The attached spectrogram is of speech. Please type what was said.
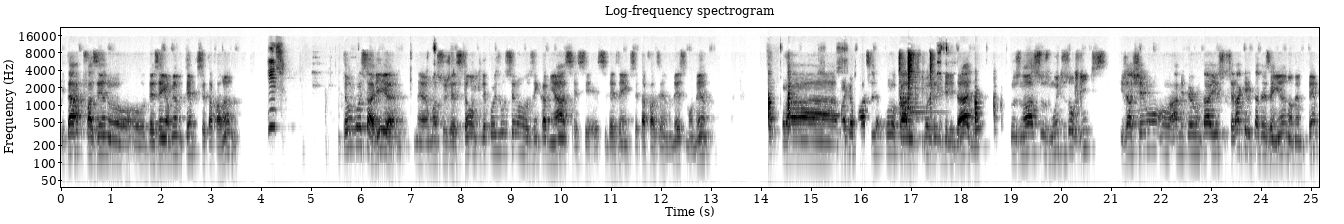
e está fazendo o desenho ao mesmo tempo que você está falando? Isso. Então, eu gostaria, né, uma sugestão, que depois você nos encaminhasse esse, esse desenho que você está fazendo nesse momento, para que eu possa colocar em disponibilidade para os nossos muitos ouvintes que já chegam a me perguntar isso. Será que ele está desenhando ao mesmo tempo?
